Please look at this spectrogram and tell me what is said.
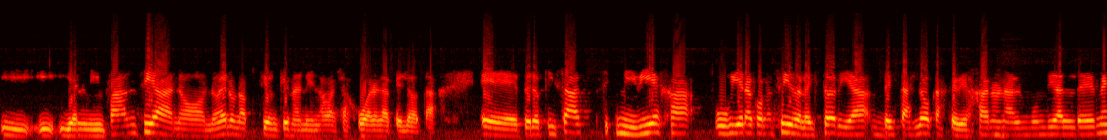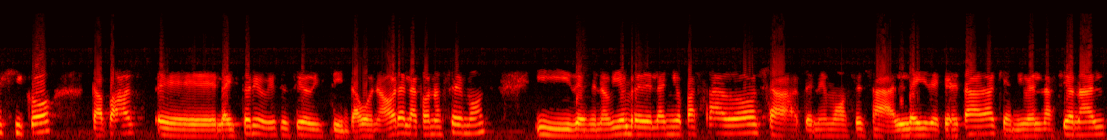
y, y, en mi infancia no, no era una opción que una nena vaya a jugar a la pelota. Eh, pero quizás mi vieja hubiera conocido la historia de estas locas que viajaron al Mundial de México, capaz eh, la historia hubiese sido distinta. Bueno, ahora la conocemos y desde noviembre del año pasado ya tenemos esa ley decretada que a nivel nacional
